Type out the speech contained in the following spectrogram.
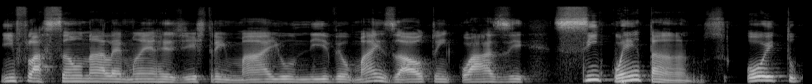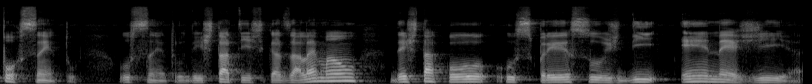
Inflação na Alemanha registra em maio o nível mais alto em quase 50 anos, 8%. O Centro de Estatísticas alemão destacou os preços de energia.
